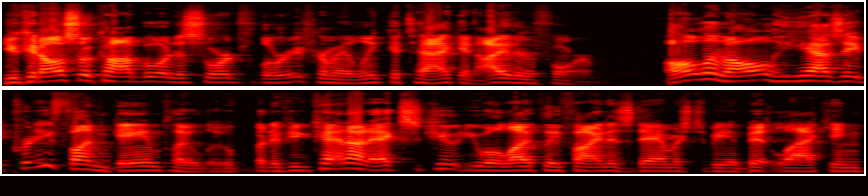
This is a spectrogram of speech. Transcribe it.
You can also combo into Sword Flurry from a Link attack in either form. All in all, he has a pretty fun gameplay loop, but if you cannot execute, you will likely find his damage to be a bit lacking,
